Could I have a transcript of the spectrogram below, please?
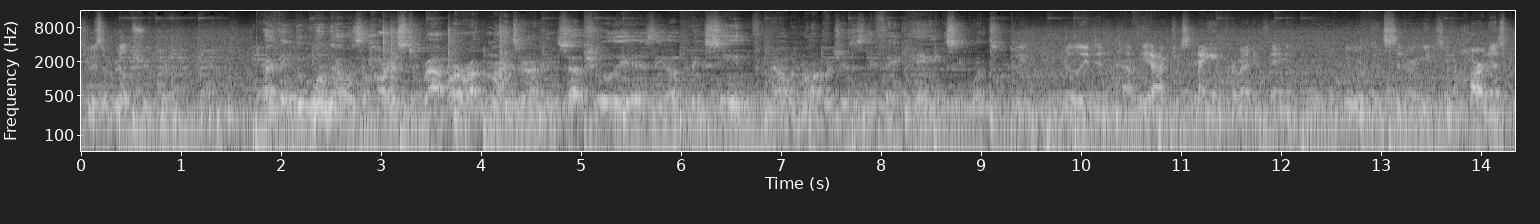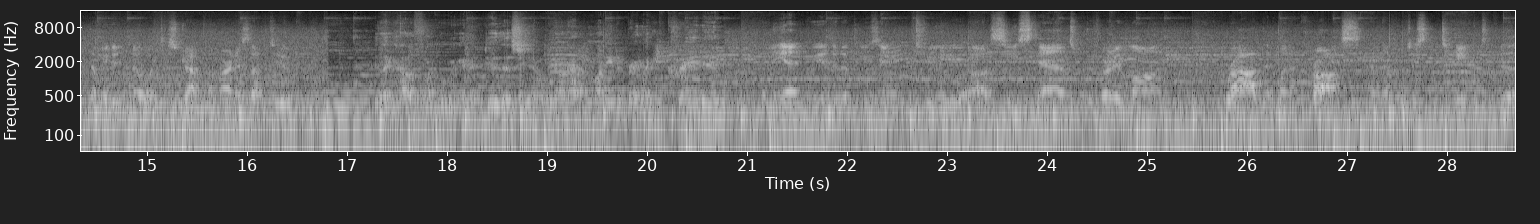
she was a real trooper. I think the one that was the hardest to wrap our minds around conceptually is the opening scene from Harold and Maude, which is the fake hanging sequence. We really didn't have the actress hanging from anything. We were considering using a harness, but then we didn't know what to strap the harness up to. Like, how the fuck are we gonna do this? You know, we don't have money to bring like a crane in. In the end, we ended up using two uh, C-stands with a very long rod that went across, and then we just taped the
